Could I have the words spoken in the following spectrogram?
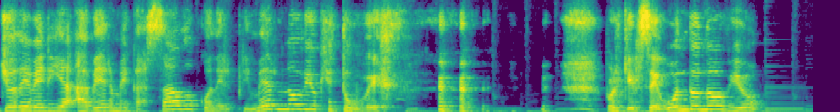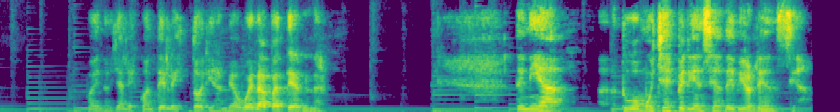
yo debería haberme casado con el primer novio que tuve. Porque el segundo novio, bueno, ya les conté la historia, mi abuela paterna, tenía tuvo muchas experiencias de violencia.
